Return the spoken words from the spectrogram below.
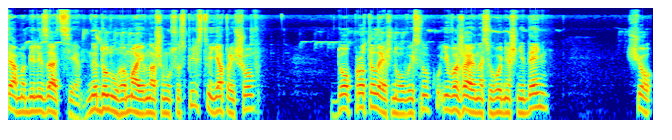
ця мобілізація недолуга має в нашому суспільстві, я прийшов до протилежного висновку і вважаю на сьогоднішній день, що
